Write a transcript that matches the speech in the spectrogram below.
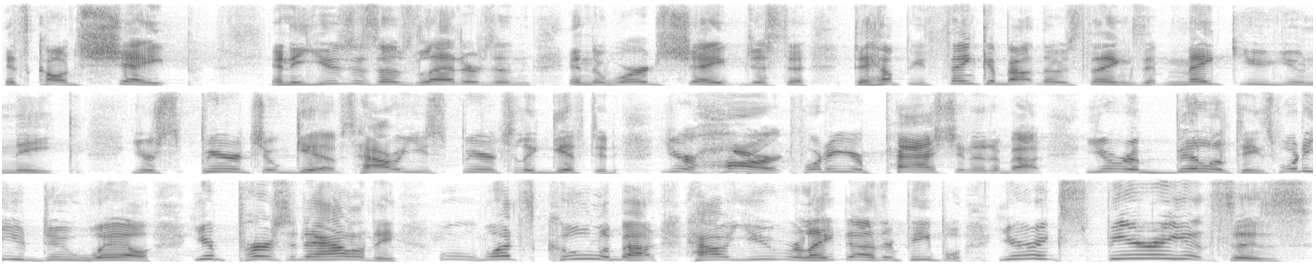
It's called shape. And he uses those letters in, in the word shape just to, to help you think about those things that make you unique. Your spiritual gifts. How are you spiritually gifted? Your heart. What are you passionate about? Your abilities. What do you do well? Your personality. What's cool about how you relate to other people? Your experiences.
